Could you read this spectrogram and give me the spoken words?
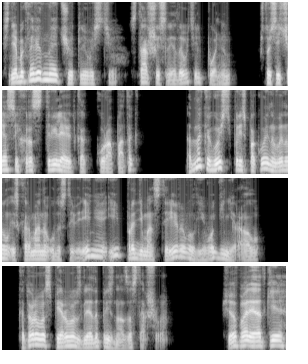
С необыкновенной отчетливостью старший следователь понял, что сейчас их расстреляют как куропаток, однако гость преспокойно вынул из кармана удостоверение и продемонстрировал его генералу, которого с первого взгляда признал за старшего. — Все в порядке,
